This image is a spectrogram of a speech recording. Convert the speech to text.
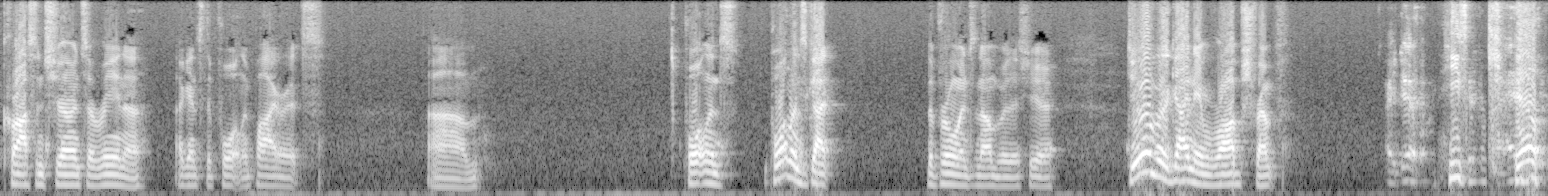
Cross Insurance Arena against the Portland Pirates. Um, Portland's Portland's got the Bruins number this year. Do you remember a guy named Rob Schremp? I do. He's kill.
